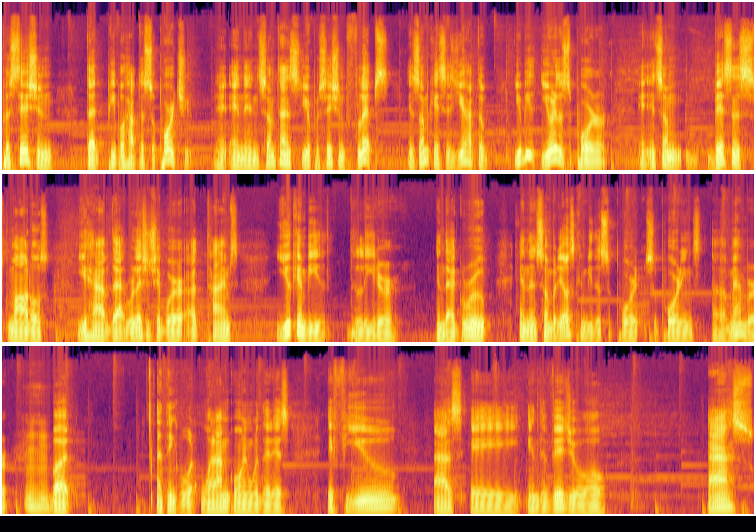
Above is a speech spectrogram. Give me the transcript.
position that people have to support you. And, and then sometimes your position flips. In some cases you have to you be you're the supporter. In, in some business models you have that relationship where at times you can be the leader in that group and then somebody else can be the support supporting uh, member but I think what what I'm going with it is if you as a individual ask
